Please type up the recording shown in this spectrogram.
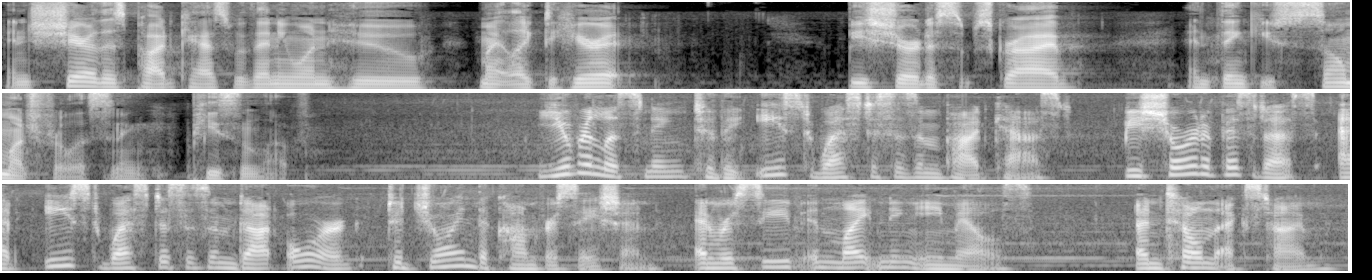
and share this podcast with anyone who might like to hear it. Be sure to subscribe, and thank you so much for listening. Peace and love. You were listening to the East Westicism podcast. Be sure to visit us at eastwesticism.org to join the conversation and receive enlightening emails. Until next time.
